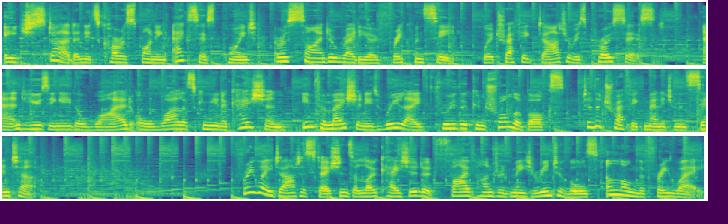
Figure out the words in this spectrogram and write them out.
Each stud and its corresponding access point are assigned a radio frequency, where traffic data is processed. And using either wired or wireless communication, information is relayed through the controller box to the Traffic Management Centre. Freeway data stations are located at 500 metre intervals along the freeway.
